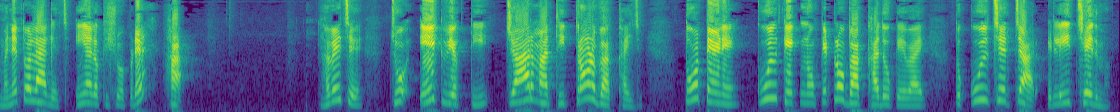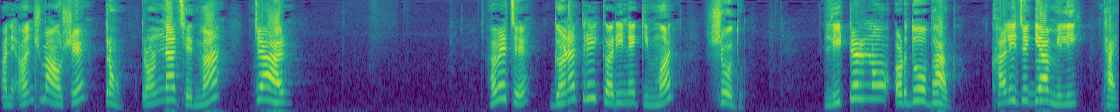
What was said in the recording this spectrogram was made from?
મને તો લાગે છે. અહીંયા લખીશું આપણે. હા. હવે છે, જો એક વ્યક્તિ ચારમાંથી ત્રણ ભાગ ખાય છે, તો તેણે કુલ કેકનો કેટલો ભાગ ખાધો કહેવાય? તો કુલ છે ચાર, એટલે છેદમાં. અને અંશમાં આવશે ત્રણ. ત્રણના છેદમાં ચાર. હવે છે ગણતરી કરીને કિંમત શોધો. લીટરનો અડધો ભાગ ખાલી જગ્યા મિલી થાય.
